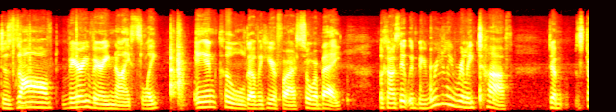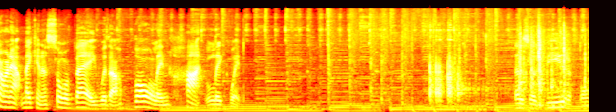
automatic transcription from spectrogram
dissolved very, very nicely and cooled over here for our sorbet because it would be really, really tough to start out making a sorbet with a boiling hot liquid. Those look beautiful.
